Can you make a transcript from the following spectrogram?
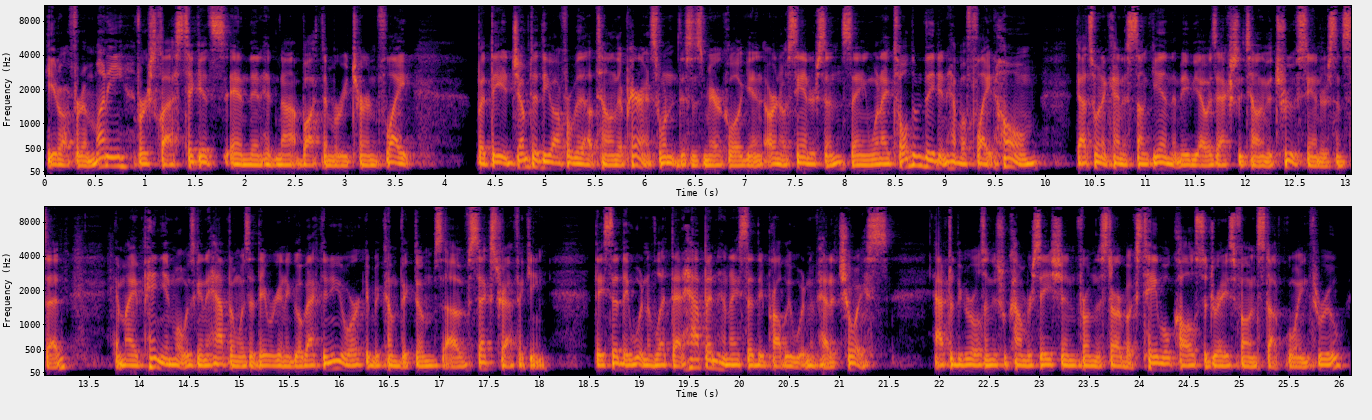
He had offered them money, first class tickets, and then had not bought them a return flight. But they had jumped at the offer without telling their parents. When this is Miracle again, Arno Sanderson saying, when I told them they didn't have a flight home, that's when it kind of sunk in that maybe I was actually telling the truth, Sanderson said. In my opinion, what was going to happen was that they were going to go back to New York and become victims of sex trafficking. They said they wouldn't have let that happen, and I said they probably wouldn't have had a choice. After the girl's initial conversation from the Starbucks table, calls to Dre's phone stopped going through.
